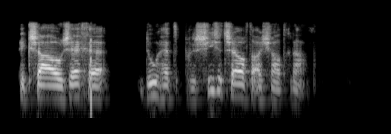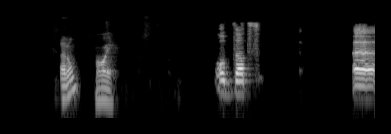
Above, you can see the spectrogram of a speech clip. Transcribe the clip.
Ik zou zeggen, doe het precies hetzelfde als je had gedaan. Waarom? Mooi. Omdat, uh,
